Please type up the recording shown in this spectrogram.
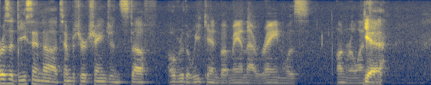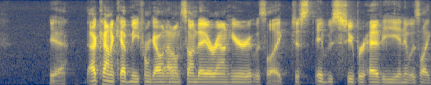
was a decent uh, temperature change and stuff over the weekend, but man, that rain was unrelenting. Yeah. Yeah. That kind of kept me from going out on Sunday around here. It was like just it was super heavy and it was like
